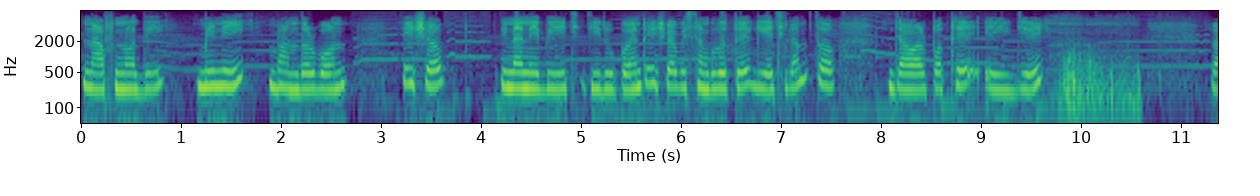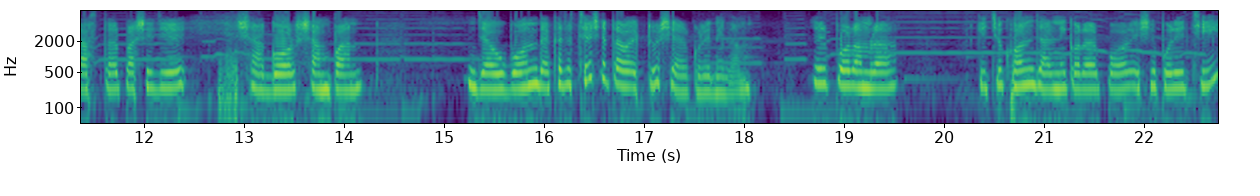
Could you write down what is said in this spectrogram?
নাফ নদী, মিনি, বান্দরবন, এইসব, ইনানি বিচ জিরো পয়েন্ট, এইসব স্থানগুলোতে গিয়েছিলাম। তো যাওয়ার পথে এই যে রাস্তার পাশে যে সাগর, সাম্পান যৌবন দেখা যাচ্ছে, সেটাও একটু শেয়ার করে নিলাম। এরপর আমরা কিছুক্ষণ জার্নি করার পর এসে পড়েছি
